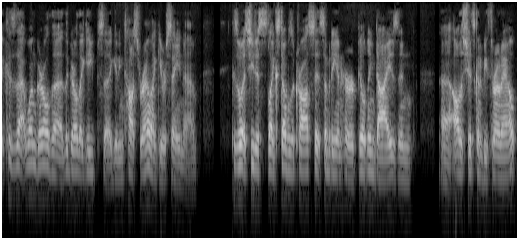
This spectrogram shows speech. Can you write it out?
because uh, that one girl the the girl that keeps uh, getting tossed around like you were saying because um, what she just like stumbles across it somebody in her building dies and uh, all the shit's going to be thrown out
